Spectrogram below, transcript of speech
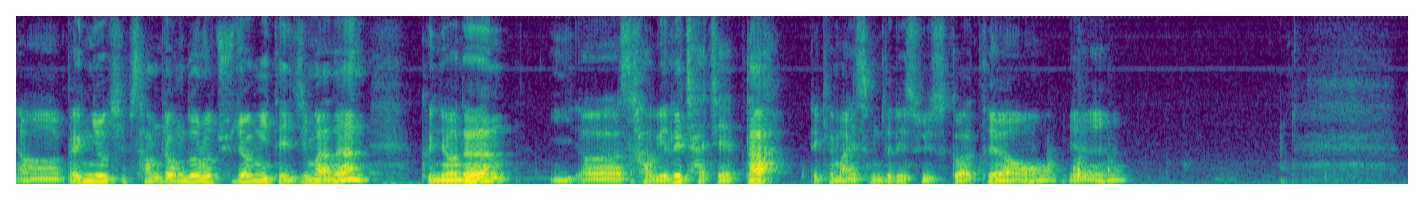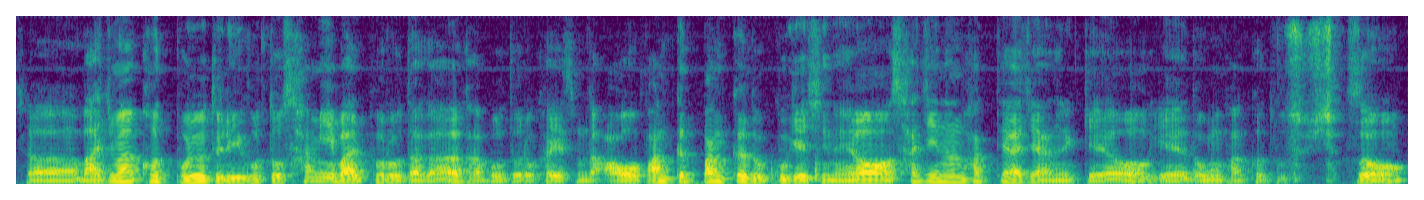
어, 163 정도로 추정이 되지만은 그녀는 이, 어, 4위를 차지했다 이렇게 말씀드릴 수 있을 것 같아요. 예. 자, 마지막 컷 보여드리고 또 3위 발표로다가 가보도록 하겠습니다. 아우, 방긋방긋 웃고 계시네요. 사진은 확대하지 않을게요. 예, 너무 방긋 웃으셔서.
